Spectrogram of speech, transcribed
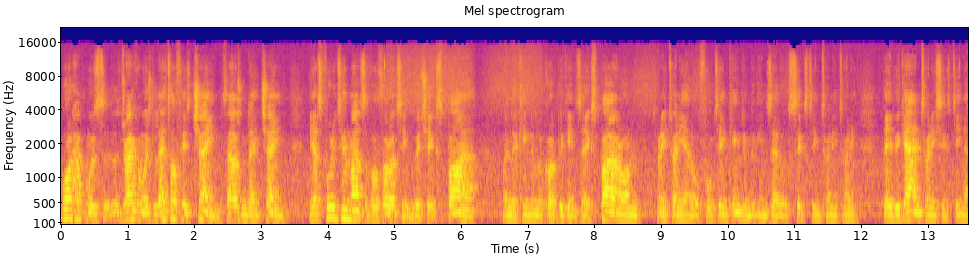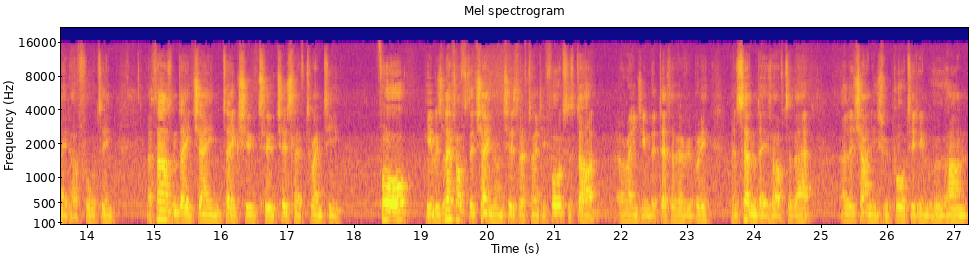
what happened was the dragon was let off his chain, thousand day chain. He has 42 months of authority which expire when the kingdom of God begins. They expire on 2020 or 14, kingdom begins Elul 16, 2020. They began 2016 or 14. A thousand day chain takes you to Chislev 24. He was let off the chain on Chislev 24 to start arranging the death of everybody. And seven days after that, uh, the Chinese reported in Wuhan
